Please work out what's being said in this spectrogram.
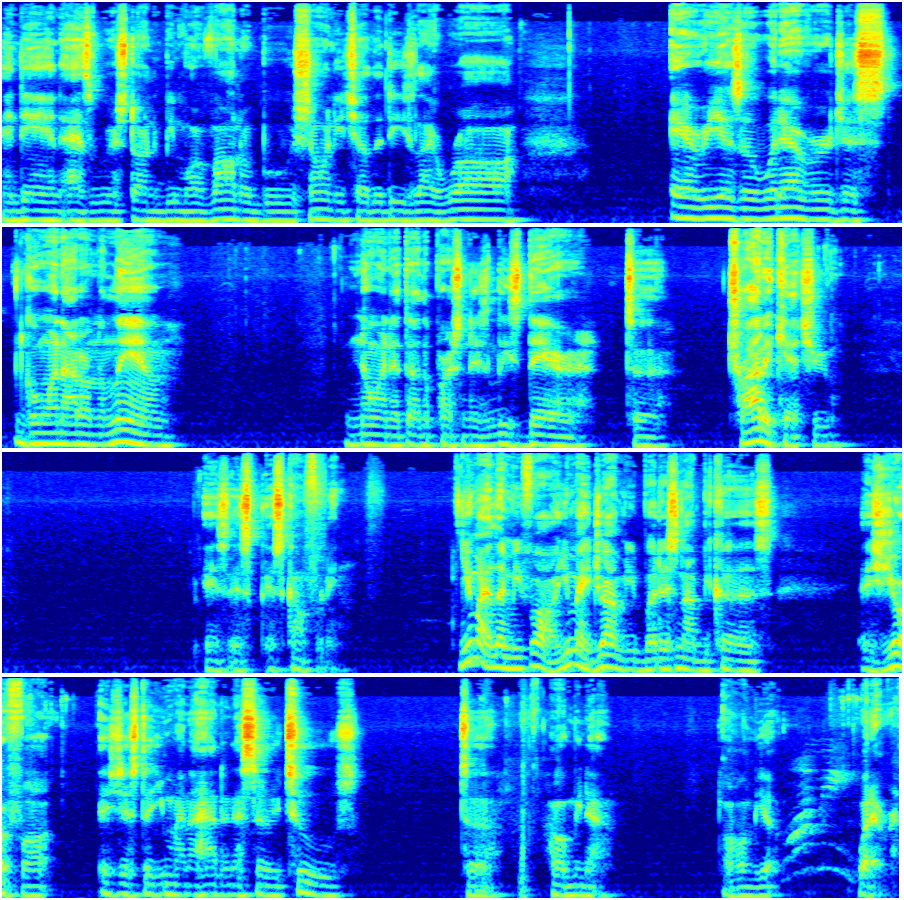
and then as we're starting to be more vulnerable, we're showing each other these like raw areas or whatever, just going out on a limb, knowing that the other person is at least there to try to catch you is is, is comforting. You might let me fall. You may drop me, but it's not because it's your fault. It's just that you might not have the necessary tools to hold me down or hold me up. Whatever.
